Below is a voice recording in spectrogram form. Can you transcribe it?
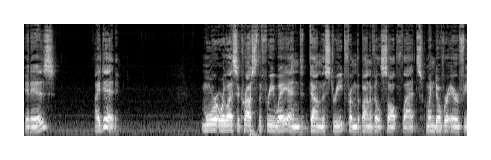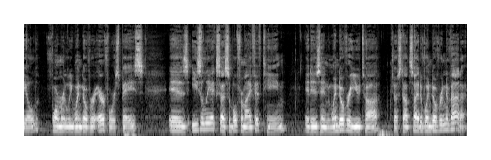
It is? I did. More or less across the freeway and down the street from the Bonneville Salt Flats, Wendover Airfield, formerly Wendover Air Force Base, is easily accessible from I 15. It is in Wendover, Utah, just outside of Wendover, Nevada.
